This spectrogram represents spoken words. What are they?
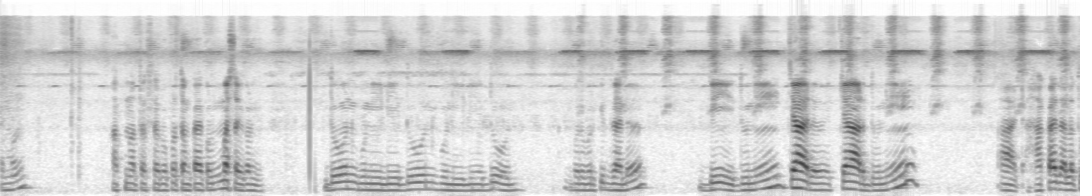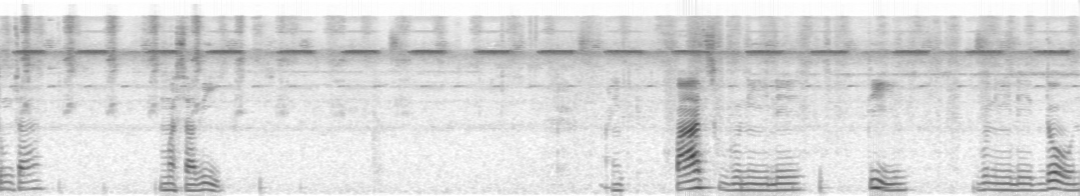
तर मग आपण आता सर्वप्रथम काय करू? मसाज करून दोन गुणिले दोन गुणिले दोन बरोबर किती झालं? बे दुने चार चार दुने आठ. हा काय झाला तुमचा? मसावी. पाच गुणिले तीन गुणिले दोन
